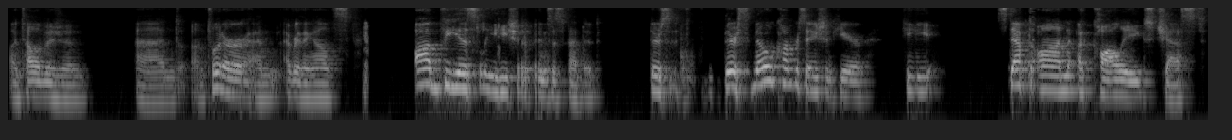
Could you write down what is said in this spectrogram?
on television and on Twitter and everything else. Obviously, he should have been suspended. There's there's no conversation here. He stepped on a colleague's chest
